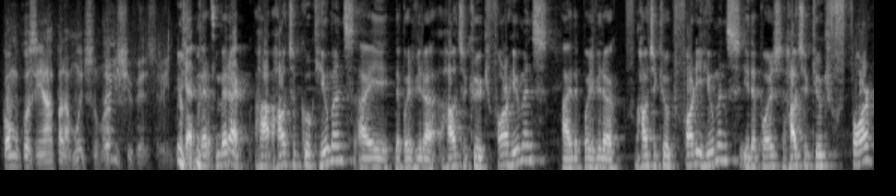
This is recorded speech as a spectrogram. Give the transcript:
Como cozinhar para muitos humanos. Deixe ver se eu entendo. Que é, primeiro, primeiro é how, how to cook humans, aí depois vira how to cook for humans, aí depois vira how to cook 40 humans, e depois how to cook for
